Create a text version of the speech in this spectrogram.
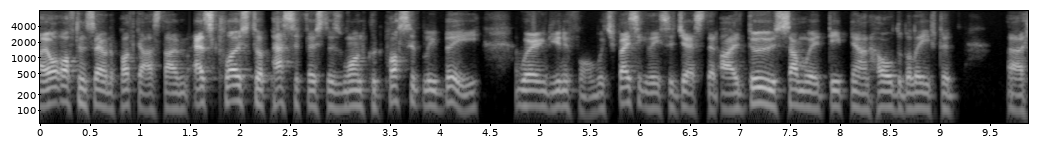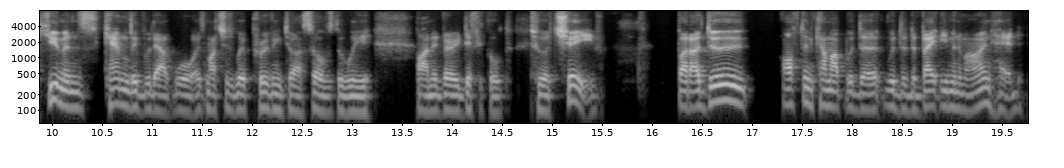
I often say on the podcast, I'm as close to a pacifist as one could possibly be wearing the uniform, which basically suggests that I do somewhere deep down hold the belief that uh, humans can live without war as much as we're proving to ourselves that we find it very difficult to achieve. But I do often come up with the with the debate, even in my own head,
